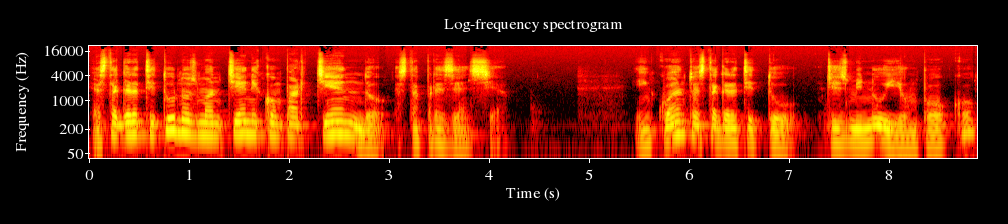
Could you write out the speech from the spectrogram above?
Esta gratitud nos mantiene compartiendo esta presencia. Enquanto esta gratitud diminui um pouco,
